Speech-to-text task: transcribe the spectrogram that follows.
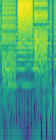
you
